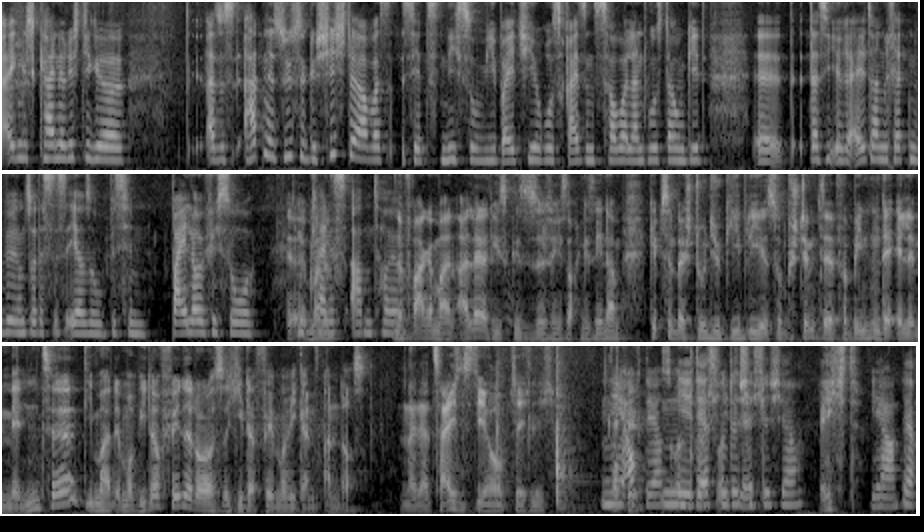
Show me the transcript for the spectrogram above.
eigentlich keine richtige. Also es hat eine süße Geschichte, aber es ist jetzt nicht so wie bei Chihiros Reise ins Zauberland, wo es darum geht, äh, dass sie ihre Eltern retten will und so. Das ist eher so ein bisschen beiläufig so Äh, ein meine kleines F- Abenteuer. Eine Frage mal an alle, die solche Sachen gesehen haben. Gibt es denn bei Studio Ghibli so bestimmte verbindende Elemente, die man halt immer wieder findet, oder ist jeder Film irgendwie ganz anders? Na, der Zeichenstil hauptsächlich. Nee, Okay. auch der ist nee, der ist unterschiedlich. unterschiedlich, ja. Echt? Ja. Ja.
